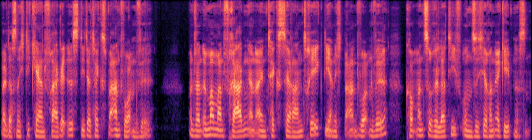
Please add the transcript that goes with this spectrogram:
Weil das nicht die Kernfrage ist, die der Text beantworten will. Und wann immer man Fragen an einen Text heranträgt, die er nicht beantworten will, kommt man zu relativ unsicheren Ergebnissen.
